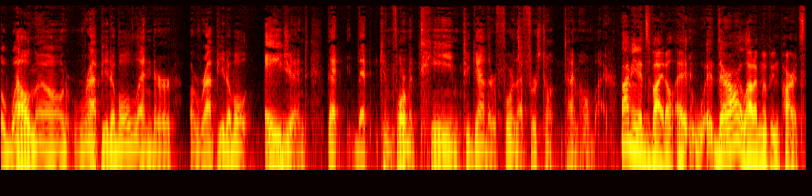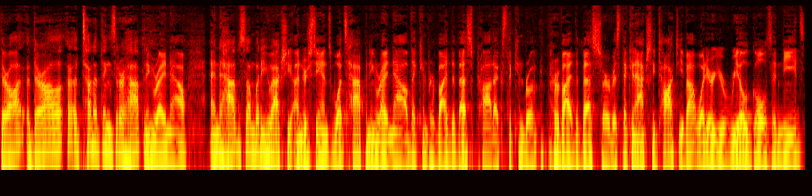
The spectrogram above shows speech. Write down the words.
a well-known, reputable lender, a reputable agent that that can form a team together for that first-time home buyer. I mean, it's vital. It, w- there are a lot of moving parts. There are there are a ton of things that are happening right now, and to have somebody who actually understands what's happening right now, that can provide the best products, that can pro- provide the best service, that can actually talk to you about what are your real goals and needs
